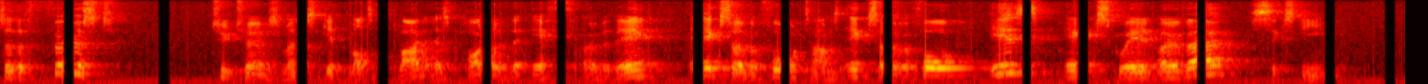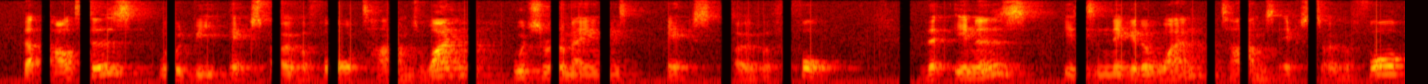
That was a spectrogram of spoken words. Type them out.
So the first two terms must get multiplied as part of the f over there. x over 4 times x over 4 is x squared over 16. The outers would be x over 4 times 1, which remains x over 4. The inners is negative 1 times x over 4,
